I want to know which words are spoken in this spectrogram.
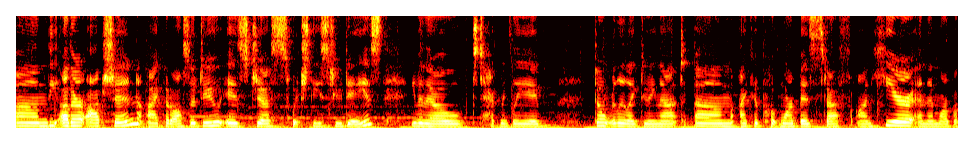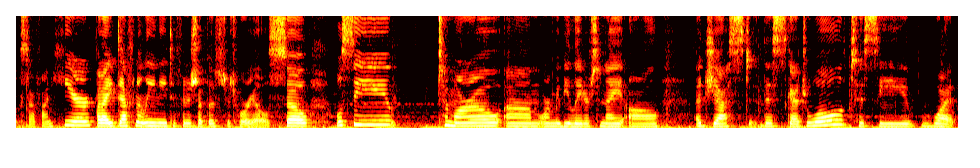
Um, the other option I could also do is just switch these two days, even though technically don't really like doing that. Um, I could put more biz stuff on here and then more book stuff on here, but I definitely need to finish up those tutorials. So we'll see tomorrow um, or maybe later tonight I'll adjust this schedule to see what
